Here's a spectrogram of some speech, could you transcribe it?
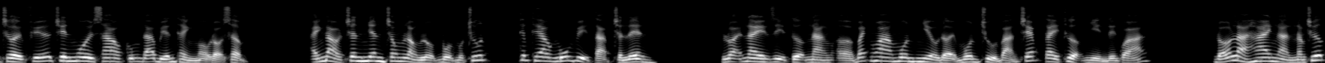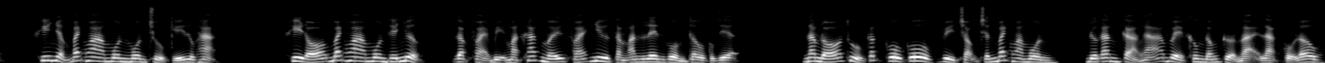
trời phía trên ngôi sao cũng đã biến thành màu đỏ sậm. Ánh đào chân nhân trong lòng lộ bột một chút, tiếp theo ngũ vị tạp trần lên. Loại này dị tượng nàng ở bách hoa môn nhiều đời môn chủ bản chép tay thượng nhìn đến quá. Đó là 2.000 năm trước, khi nhậm bách hoa môn môn chủ ký lục hạ. Khi đó bách hoa môn thế nhược, gặp phải bị mặt khác mấy phái như tầm ăn lên gồm thâu cục diện. Năm đó thủ các cô cô vì trọng trấn bách hoa môn, được ăn cả ngã về không đóng cửa lại lạc cổ lâu.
